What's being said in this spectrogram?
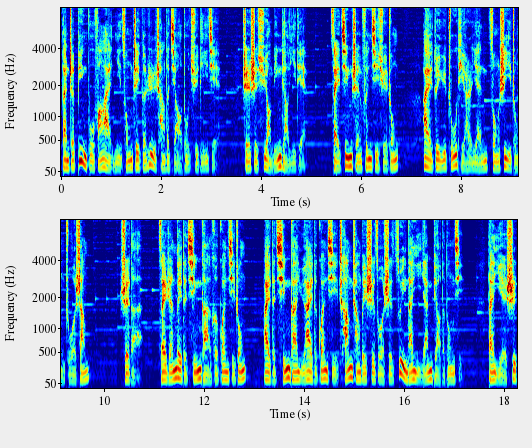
但这并不妨碍你从这个日常的角度去理解，只是需要明了一点，在精神分析学中，爱对于主体而言总是一种灼伤。是的，在人类的情感和关系中。爱的情感与爱的关系常常被视作是最难以言表的东西，但也是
